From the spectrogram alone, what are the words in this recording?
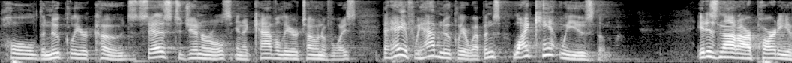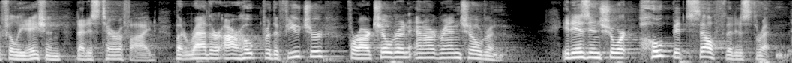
hold the nuclear codes says to generals in a cavalier tone of voice that, hey, if we have nuclear weapons, why can't we use them? It is not our party affiliation that is terrified, but rather our hope for the future, for our children and our grandchildren. It is, in short, hope itself that is threatened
